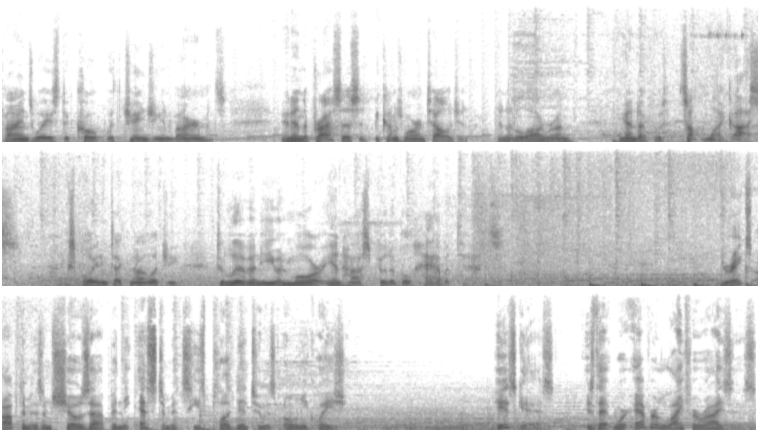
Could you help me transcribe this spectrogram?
finds ways to cope with changing environments. And in the process, it becomes more intelligent. And in the long run, you end up with something like us, exploiting technology to live in even more inhospitable habitats. Drake's optimism shows up in the estimates he's plugged into his own equation. His guess is that wherever life arises,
